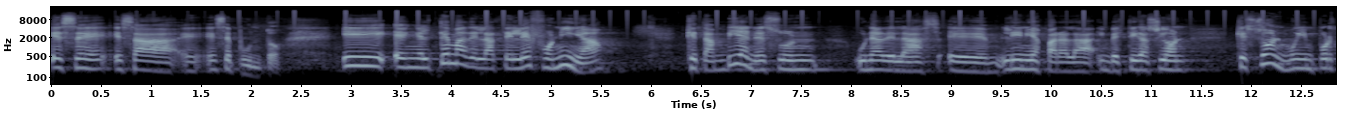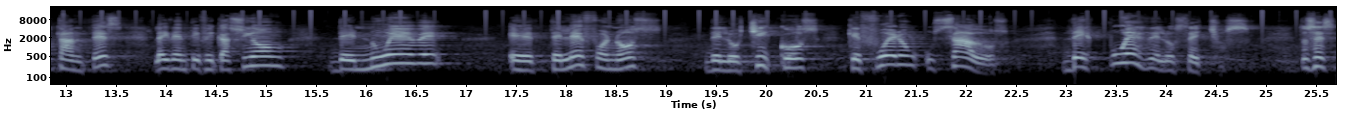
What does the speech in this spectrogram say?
ese, eh, ese punto. Y en el tema de la telefonía, que también es una de las eh, líneas para la investigación que son muy importantes, la identificación de nueve teléfonos de los chicos que fueron usados después de los hechos. Entonces,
